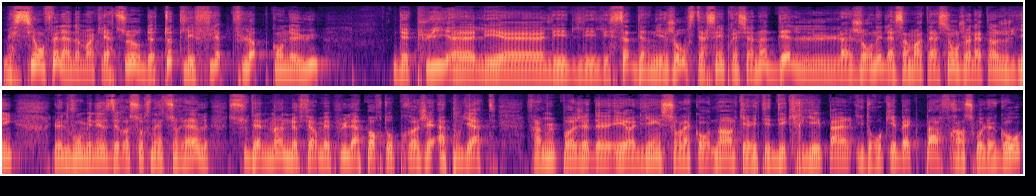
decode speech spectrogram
Mais si on fait la nomenclature de toutes les flip-flops qu'on a eu depuis euh, euh, les, les, les, sept derniers jours. C'est assez impressionnant. Dès la journée de la sermentation, Jonathan Julien, le nouveau ministre des Ressources naturelles, soudainement ne fermait plus la porte au projet Apouillat, fameux projet d'éolien sur la côte nord qui avait été décrié par Hydro-Québec, par François Legault.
